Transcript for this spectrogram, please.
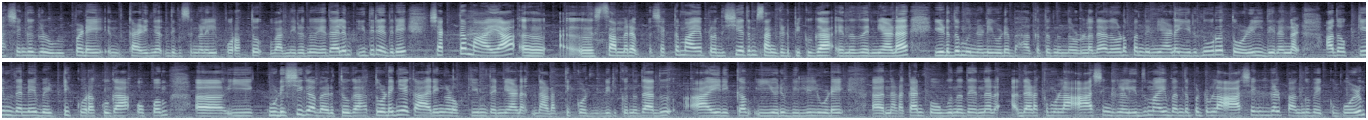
ആശങ്കകൾ ഉൾപ്പെടെ കഴിഞ്ഞ ദിവസങ്ങളിൽ പുറത്തു വന്നിരുന്നു. ഏതായാലും ഇതിനെതിരെ ശക്തമായ സമരം ശക്തമായ പ്രതിഷേധം സംഘടിപ്പിക്കുക എന്നത് തന്നെയാണ് ഇടതുമുന്നണിയുടെ ഭാഗത്തു നിന്നുള്ളത്. അതോടൊപ്പം തന്നെയാണ് ഇരുന്നൂറ് തൊഴിൽ ദിനങ്ങൾ അതൊക്കെയും തന്നെ വെട്ടിക്കുറക്കുക ഒപ്പം ഈ കുടിശ്ശിക വരുത്തുക തുടങ്ങിയ കാര്യങ്ങളൊക്കെയും തന്നെയാണ് നടത്തിക്കൊണ്ടിരിക്കുന്നത്. അത് ആയിരിക്കാം ഈ ഒരു ബില്ലിലൂടെ നടക്കാൻ പോകുന്നത് എന്ന അതടക്കമുള്ള ആശങ്കകൾ. ഇതുമായി ബന്ധപ്പെട്ടുള്ള ആശങ്കകൾ പങ്കുവെക്കുമ്പോഴും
